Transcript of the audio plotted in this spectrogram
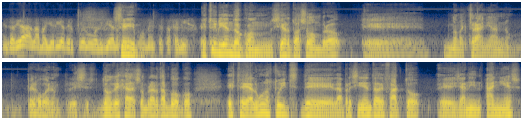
en realidad a la mayoría del pueblo boliviano en este momento está feliz. Estoy viendo con cierto asombro, eh, no me extraña, no, pero bueno, no deja de asombrar tampoco. Este, algunos tweets de la presidenta de facto, eh, Janine Áñez,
